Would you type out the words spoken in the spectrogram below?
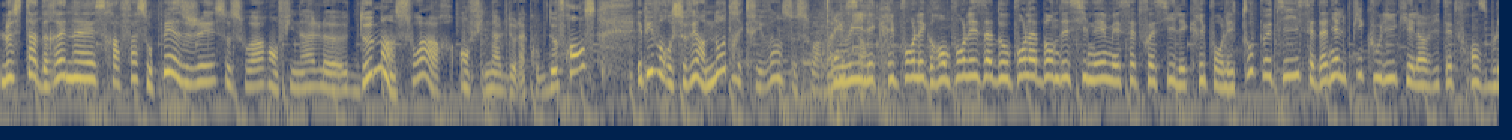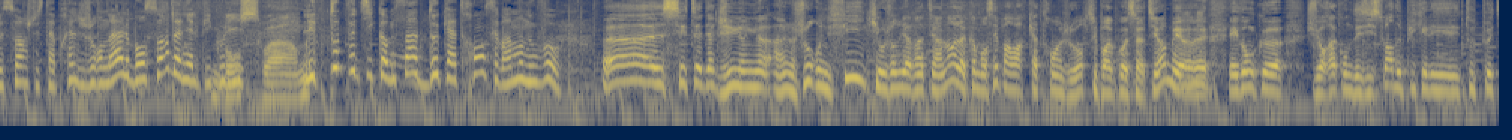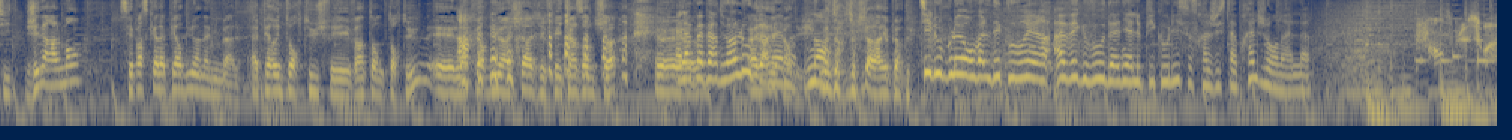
Le stade rennais sera face au PSG ce soir en finale, euh, demain soir en finale de la Coupe de France. Et puis vous recevez un autre écrivain ce soir. Et oui, il écrit pour les grands, pour les ados, pour la bande dessinée, mais cette fois-ci, il écrit pour les tout petits. C'est Daniel Picouli qui est l'invité de France Bleu Soir juste après le journal. Bonsoir Daniel Picouli. Bonsoir. Les tout petits comme ça, 2-4 ans, c'est vraiment nouveau. Euh, C'est-à-dire que j'ai eu un, un jour une fille qui aujourd'hui a 21 ans, elle a commencé par avoir 4 ans un jour, je sais pas à quoi ça tient, mais euh, et donc euh, je lui raconte des histoires depuis qu'elle est toute petite. Généralement, c'est parce qu'elle a perdu un animal. Elle perd une tortue, je fais 20 ans de tortue, et elle a perdu un chat, j'ai fait 15 ans de chat. Euh, Elle a pas perdu un loup elle quand même. perdu. Non. elle a rien perdu. Petit loup bleu, on va le découvrir avec vous, Daniel Picouli. Ce sera juste après le journal.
